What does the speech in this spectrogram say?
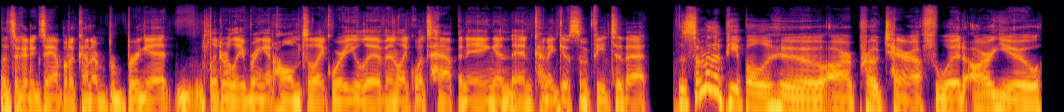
That's a good example to kind of bring it, literally bring it home to like where you live and like what's happening, and and kind of give some feet to that. Some of the people who are pro tariff would argue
